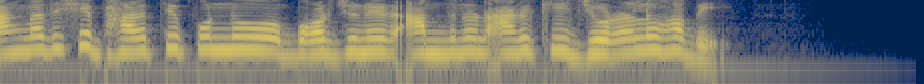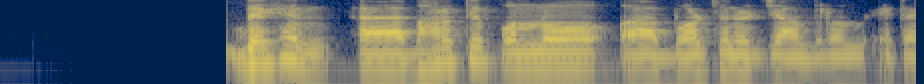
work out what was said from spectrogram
বাংলাদেশে ভারতীয় পণ্য বর্জনের আন্দোলন আরও কি জোরালো হবে? দেখেন ভারতীয় পণ্য বর্জনের যে আন্দোলন, এটা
